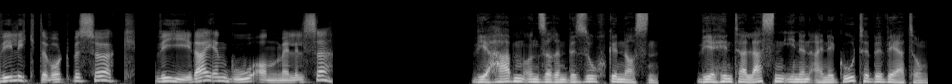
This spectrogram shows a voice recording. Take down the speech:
Vi likte vårt besøk. Vi gir deg en god anmeldelse. Wir haben unseren Besuch genossen. Wir hinterlassen Ihnen eine gute Bewertung.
